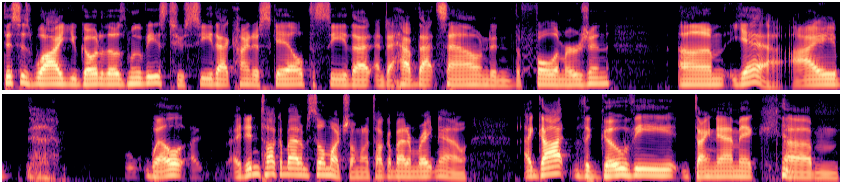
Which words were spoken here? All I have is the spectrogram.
this is why you go to those movies to see that kind of scale, to see that, and to have that sound and the full immersion. Um, yeah, I, well, I, I didn't talk about him so much, so I'm going to talk about him right now. I got the Govee dynamic um,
